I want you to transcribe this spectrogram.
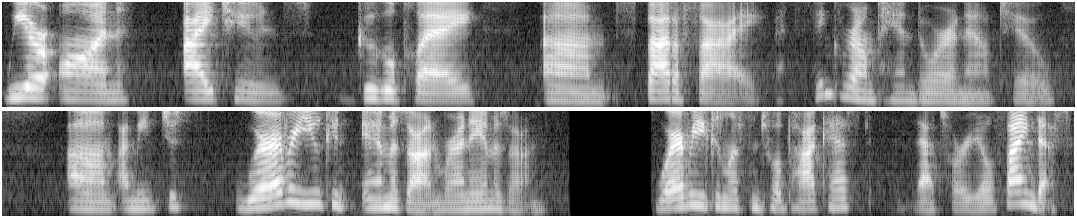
We are on iTunes, Google Play, um, Spotify. I think we're on Pandora now too. Um, I mean, just wherever you can, Amazon, we're on Amazon. Wherever you can listen to a podcast, that's where you'll find us.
